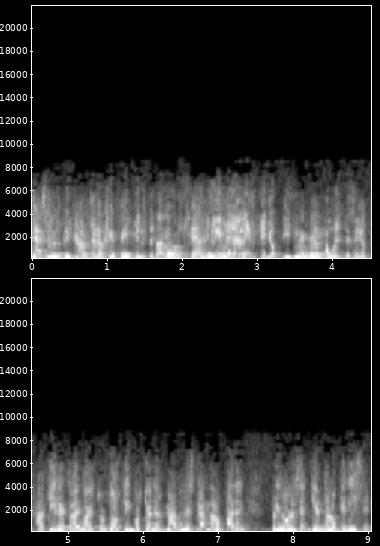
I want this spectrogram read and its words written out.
ya se lo he explicado usted al jefe. Vamos. Es primera vez que yo piso un lugar como este, señor. Aquí le traigo a estos dos tipos que han armado un escándalo, padre. Pero yo no les entiendo lo que dicen.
